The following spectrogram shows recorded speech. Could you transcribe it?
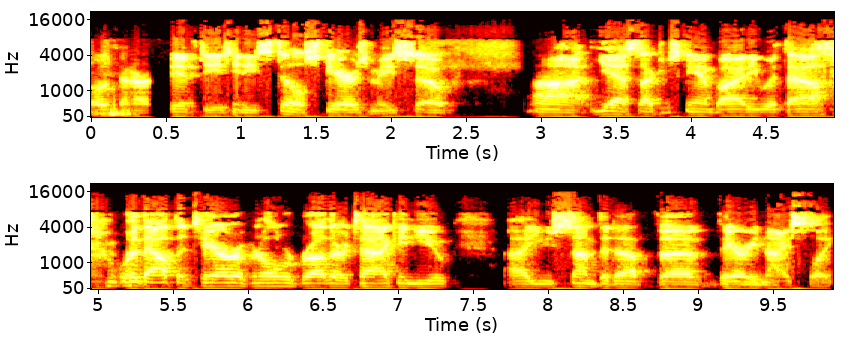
both in our 50s, and he still scares me. So, uh, yes, Dr. Scambati, without, without the terror of an older brother attacking you, uh, you summed it up uh, very nicely.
